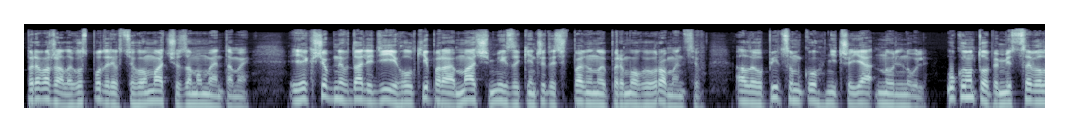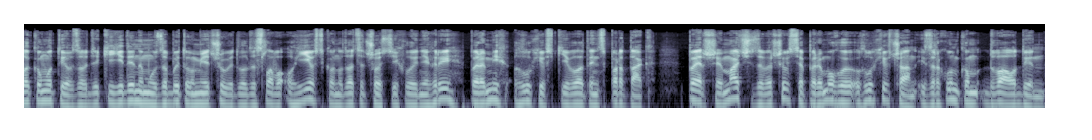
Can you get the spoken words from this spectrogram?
переважали господарів цього матчу за моментами. І якщо б не вдалі дії голкіпера, матч міг закінчитись впевненою перемогою роменців, але у підсумку нічия 0-0. У Конотопі місцевий локомотив завдяки єдиному забитому м'ячу від Владислава Огієвського на 26-й хвилині гри переміг глухівський велетень Спартак. Перший матч завершився перемогою глухівчан із рахунком 2-1,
